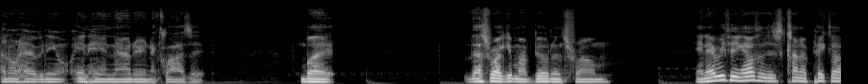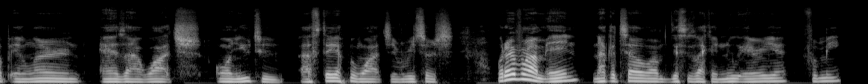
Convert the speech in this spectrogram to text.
I don't have any in hand now, they're in the closet. But that's where I get my buildings from. And everything else I just kind of pick up and learn as I watch on YouTube. I stay up and watch and research whatever I'm in, and I could tell this is like a new area for me.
